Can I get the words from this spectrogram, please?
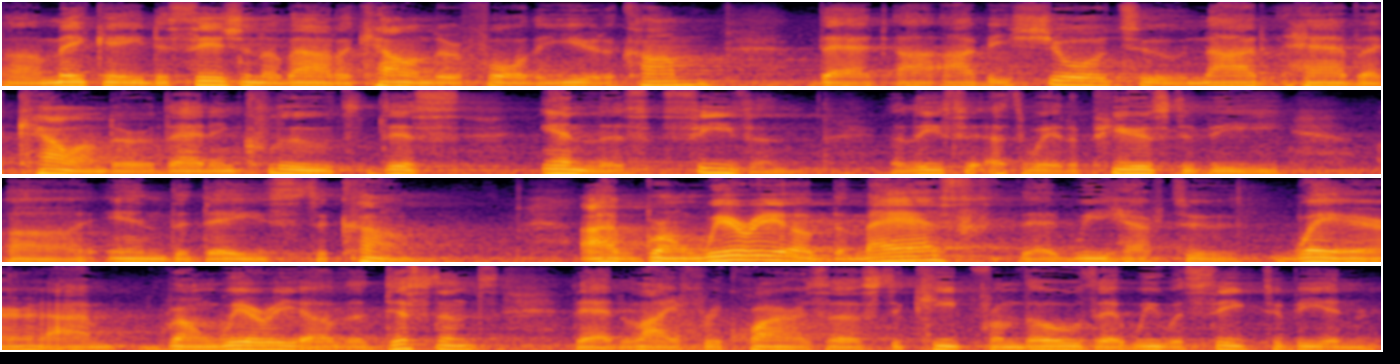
uh, make a decision about a calendar for the year to come, that uh, I be sure to not have a calendar that includes this endless season. At least that's the way it appears to be uh, in the days to come. I have grown weary of the mask that we have to wear. I've grown weary of the distance that life requires us to keep from those that we would seek to be in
